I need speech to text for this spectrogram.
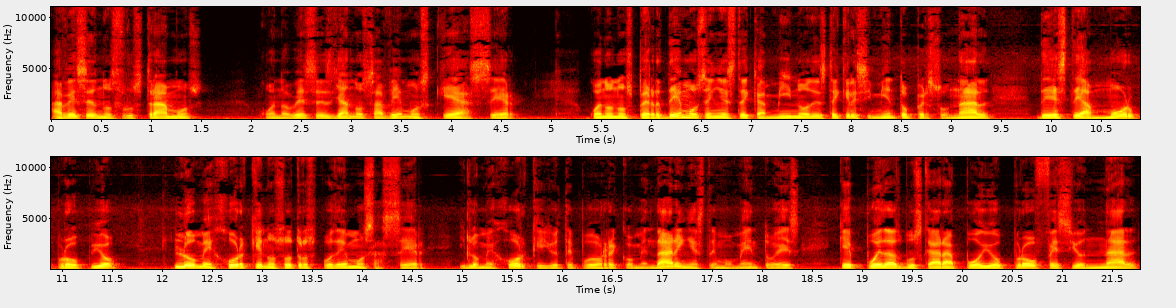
a veces nos frustramos, cuando a veces ya no sabemos qué hacer, cuando nos perdemos en este camino de este crecimiento personal, de este amor propio, lo mejor que nosotros podemos hacer y lo mejor que yo te puedo recomendar en este momento es que puedas buscar apoyo profesional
